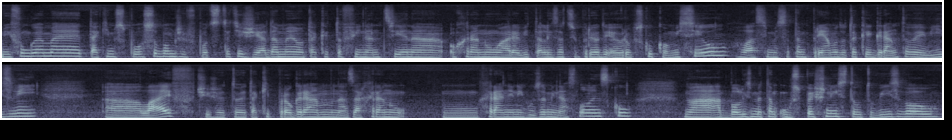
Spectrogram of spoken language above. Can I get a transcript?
my fungujeme takým spôsobom, že v podstate žiadame o takéto financie na ochranu a revitalizáciu prírody Európsku komisiu. Hlásime sa tam priamo do takej grantovej výzvy uh, LIFE, čiže to je taký program na záchranu um, chránených území na Slovensku. No a boli sme tam úspešní s touto výzvou,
